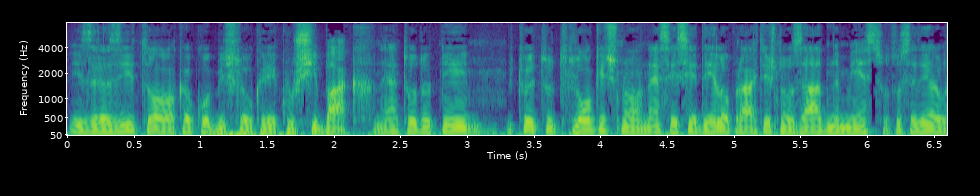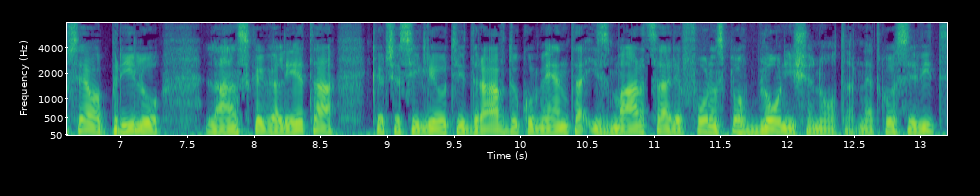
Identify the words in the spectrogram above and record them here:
izrazito kako bi šlo v reku, šibak. To, ni, to je tudi logično, ne se je delo praktično v zadnjem mesecu. To se je delo vse v aprilu lanskega leta, ker če si gledal ti drav dokumenta iz marca, reform sploh bloni še noter. Ne. Tako se vidi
